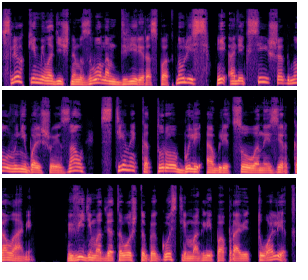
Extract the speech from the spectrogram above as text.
С легким мелодичным звоном двери распахнулись, и Алексей шагнул в небольшой зал, стены которого были облицованы зеркалами. Видимо, для того, чтобы гости могли поправить туалет.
